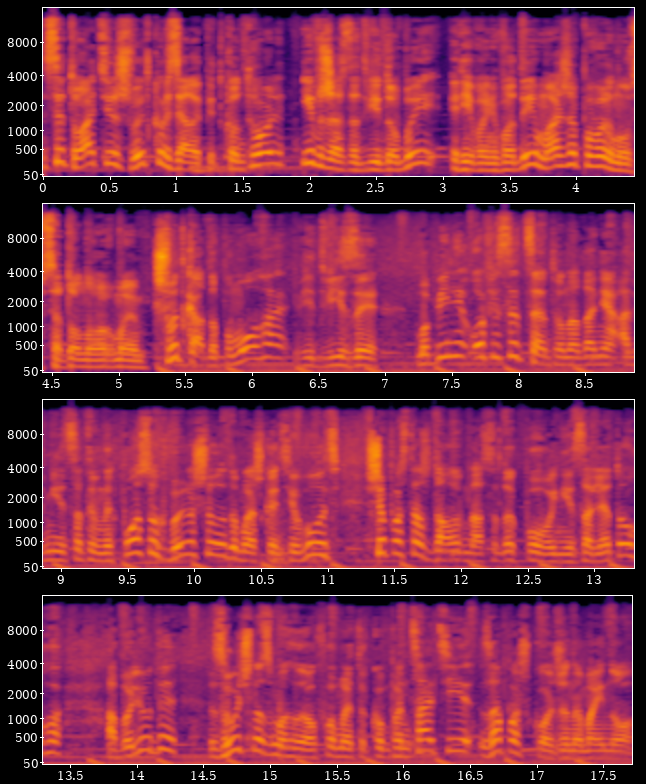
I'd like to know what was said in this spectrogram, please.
ситуацію швидко взяли під контроль, і вже за дві доби рівень води майже повернувся до норми. Швидка допомога від візи. Мобільні офіси центру надання адміністративних послуг вирушили до мешканців вулиць, що постраждали внаслідок повені задля того, аби люди зручно змогли оформити компенсації за пошкоджене майно.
